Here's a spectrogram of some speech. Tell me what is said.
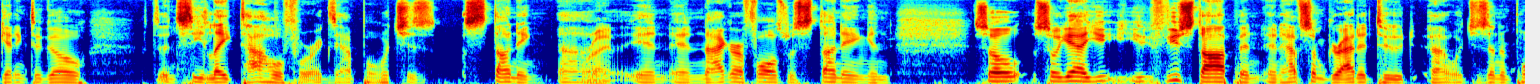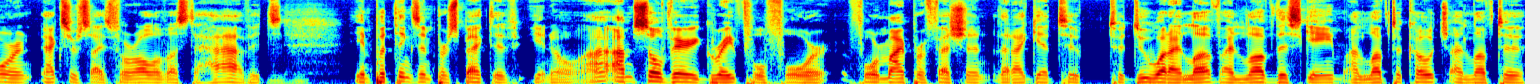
getting to go and see Lake Tahoe, for example, which is stunning, uh, right. and and Niagara Falls was stunning, and so so yeah, you, you if you stop and, and have some gratitude, uh, which is an important exercise for all of us to have, it's. Mm-hmm and put things in perspective. You know, I, am so very grateful for for my profession that I get to to do what I love. I love this game. I love to coach. I love to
